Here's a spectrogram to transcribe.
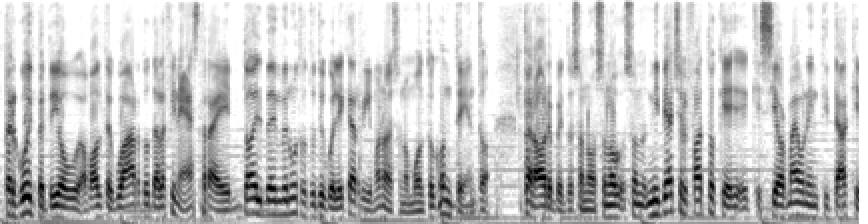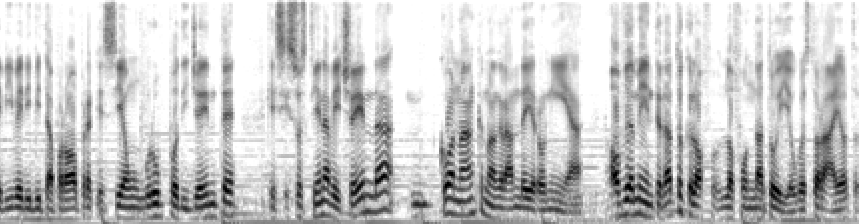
per cui ripeto, io a volte guardo dalla finestra e do il benvenuto a tutti quelli che arrivano e sono molto contento. Però, ripeto, sono, mi piace il fatto che, che, sia ormai un'entità che vive di vita propria, che sia un gruppo di gente che si sostiene a vicenda con anche una grande ironia. Ovviamente, dato che l'ho, l'ho fondato io, questo Riot,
